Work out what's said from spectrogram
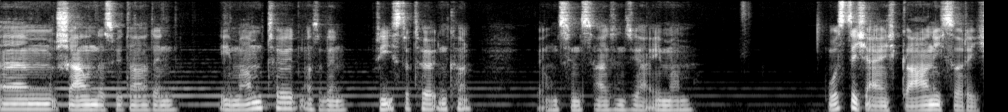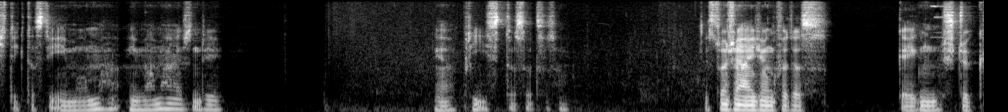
Ähm, schauen, dass wir da den Imam töten, also den Priester töten können. Bei uns sind's, heißen sie ja Imam. Wusste ich eigentlich gar nicht so richtig, dass die Imam, Imam heißen, die ja, Priester sozusagen. Ist wahrscheinlich ungefähr das Gegenstück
